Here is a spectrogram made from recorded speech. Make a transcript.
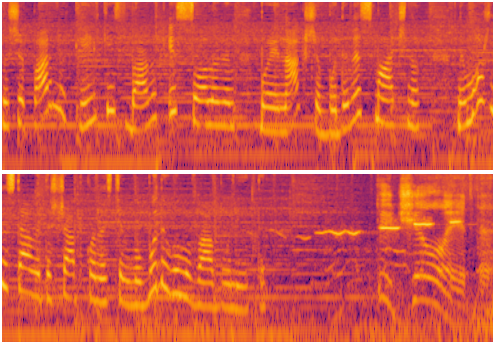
лише парну кількість банок із соленим, бо інакше буде несмачно. Не можна ставити шапку на стіл, бо буде голова боліти. Ты чего это?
